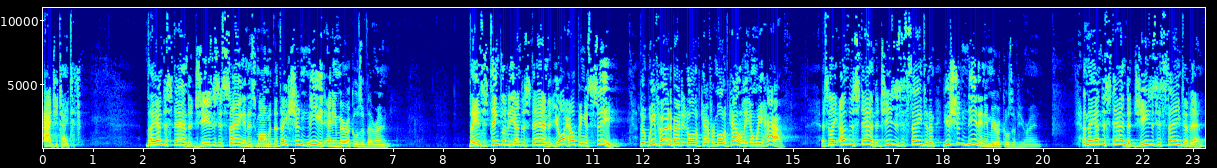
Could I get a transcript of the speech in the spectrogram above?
agitated. They understand that Jesus is saying in this moment that they shouldn't need any miracles of their own. They instinctively understand that you're helping us see that we've heard about it all of, from all of Galilee and we have. And so they understand that Jesus is saying to them, you shouldn't need any miracles of your own. And they understand that Jesus is saying to them,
